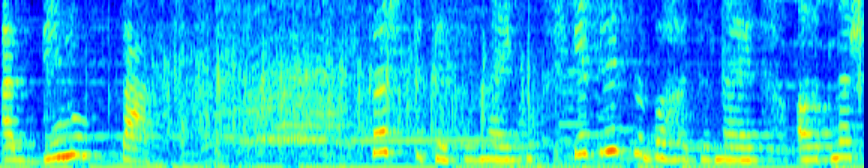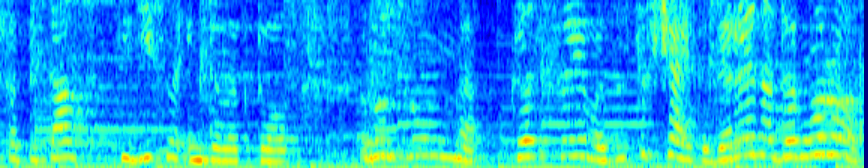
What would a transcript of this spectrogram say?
Альбіну Птацьку. Скажете таке всезнайку, я звісно багато знаю, а от наш капітан це дійсно інтелектуал. Розумна, красива. Зустрічайте Дарина Дармороз.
